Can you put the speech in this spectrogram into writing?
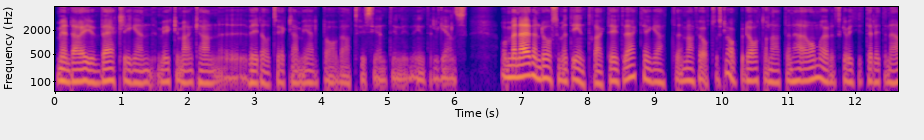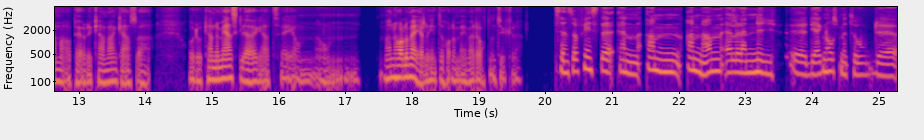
Men där är ju verkligen mycket man kan eh, vidareutveckla med hjälp av artificiell intelligens. Men även då som ett interaktivt verktyg att eh, man får ett förslag på datorn att det här området ska vi titta lite närmare på, det kan vara en cancer här. Och då kan det mänskliga ögat se om, om man håller med eller inte håller med vad datorn tycker. Det. Sen så finns det en an, annan, eller en ny eh, diagnosmetod eh,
